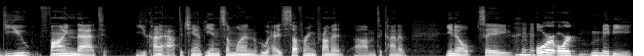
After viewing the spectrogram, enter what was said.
do you find that you kind of have to champion someone who is suffering from it um, to kind of, you know, say, or or maybe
